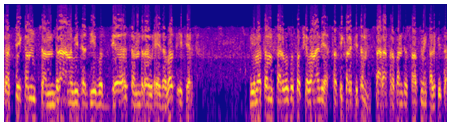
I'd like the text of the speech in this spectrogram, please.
प्रत्येकम चंद्र अनुविध बुद्ध चंद्र भेदवत इत्यर्थ। विमतम सर्व को पक्ष बना दिया। सती कल्पितम, सारा प्रपंच सत में कल्पित।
